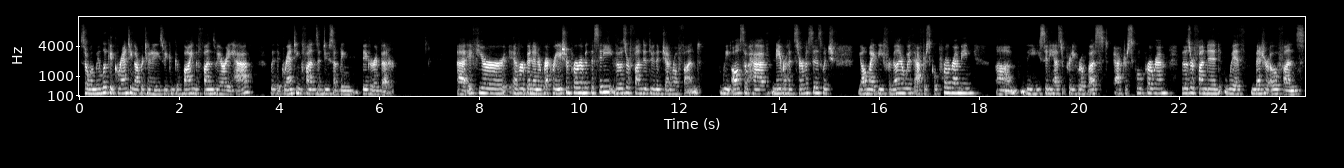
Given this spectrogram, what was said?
So when we look at granting opportunities, we can combine the funds we already have with the granting funds and do something bigger and better. Uh, if you're ever been in a recreation program at the city, those are funded through the general fund. we also have neighborhood services, which y'all might be familiar with after school programming. Um, the city has a pretty robust after school program. Those are funded with Measure O funds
